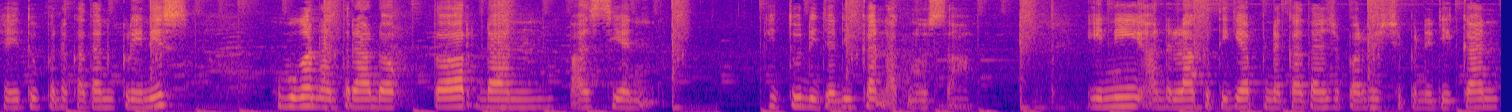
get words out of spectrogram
yaitu pendekatan klinis hubungan antara dokter dan pasien itu dijadikan agnosa. Ini adalah ketiga pendekatan supervisi pendidikan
